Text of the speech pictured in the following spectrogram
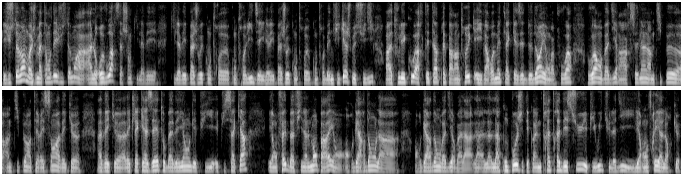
Et justement, moi je m'attendais justement à, le revoir, sachant qu'il avait qu'il pas joué contre, contre Leeds et il n'avait pas joué contre, contre Benfica. Je me suis dit, à tous les coups, Arteta prépare un truc et il va remettre la casette dedans et on va pouvoir voir, on va dire, un Arsenal un un petit peu, un petit peu intéressant avec, euh, avec, euh, avec la casette, Aubameyang et puis, et puis Saka. Et en fait, bah, finalement, pareil, en, regardant la, en regardant, on va dire, bah, la, la, la, compo, j'étais quand même très très déçu. Et puis oui, tu l'as dit, il est rentré alors que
